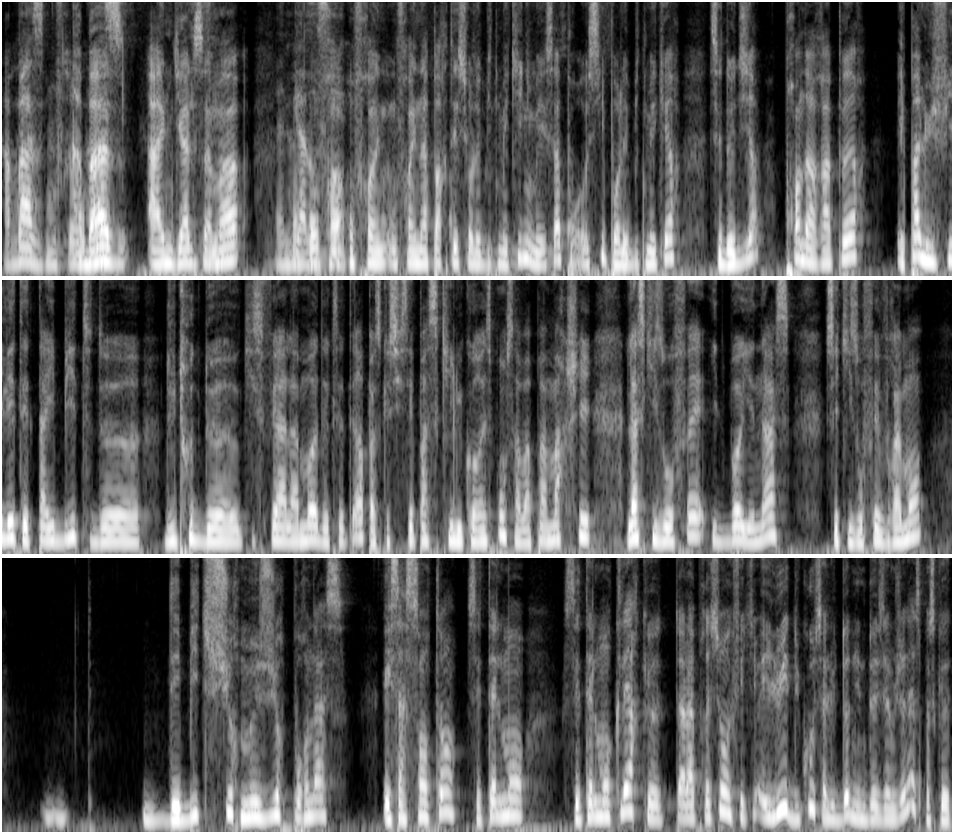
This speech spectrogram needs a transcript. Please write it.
À base, mon frère. à Baz, à Ngal Sama. On, fera, on, fera une, on fera une aparté sur le beatmaking, mais ça pour, aussi pour les beatmakers, c'est de dire prendre un rappeur et pas lui filer tes taille beats de, du truc de, qui se fait à la mode, etc. Parce que si c'est pas ce qui lui correspond, ça va pas marcher. Là, ce qu'ils ont fait, Hit Boy et Nas, c'est qu'ils ont fait vraiment des beats sur mesure pour Nas. Et ça s'entend, c'est tellement, c'est tellement clair que tu as l'impression, effectivement. Et lui, du coup, ça lui donne une deuxième jeunesse parce que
